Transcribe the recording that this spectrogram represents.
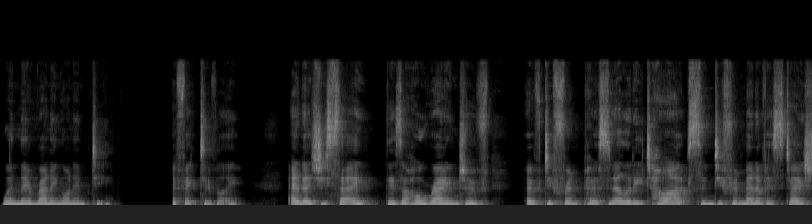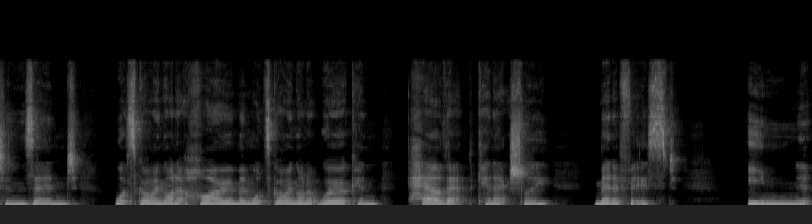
when they're running on empty, effectively. And as you say, there's a whole range of of different personality types and different manifestations and what's going on at home and what's going on at work and how that can actually manifest in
